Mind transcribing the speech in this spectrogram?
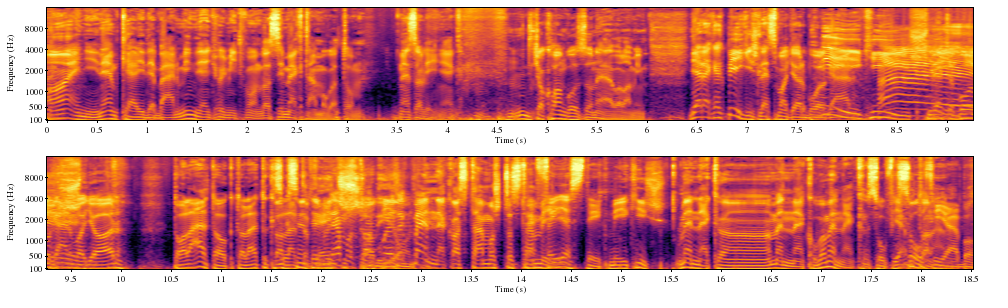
Ah, ennyi, nem kell ide bár mindegy, hogy mit mondasz, én megtámogatom. Ez a lényeg. Csak hangozzon el valami. Gyerekek, mégis lesz magyar-bolgár. Mégis. Illetve bolgár-magyar. Találtak? Találtak? Találtak szerintem egy De most akkor ezek mennek, aztán most aztán még. Fejezték mégis? Mennek, a, mennek, hova mennek? Szófiába? talán? Szófiába.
